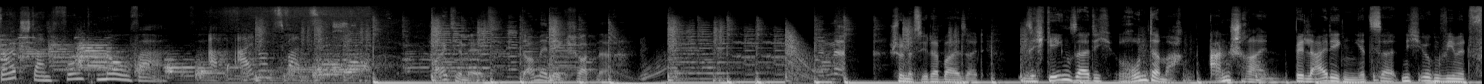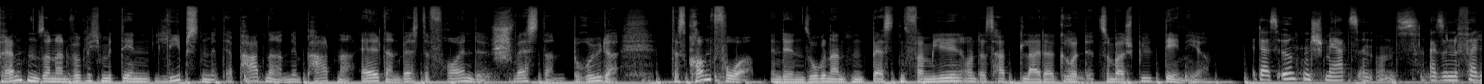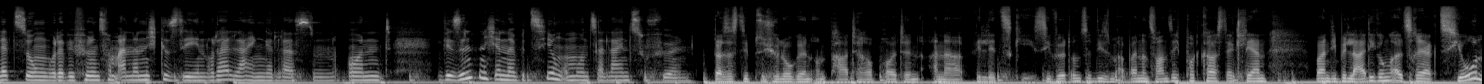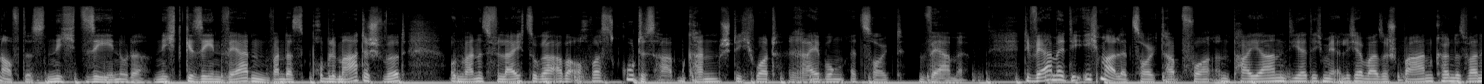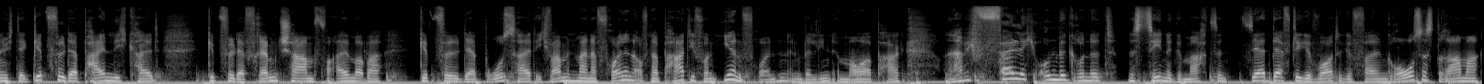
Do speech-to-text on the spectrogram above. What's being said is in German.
Deutschlandfunk Nova ab 21. Heute mit Dominik Schottner. Schön, dass ihr dabei seid. Sich gegenseitig runtermachen, anschreien, beleidigen, jetzt äh, nicht irgendwie mit Fremden, sondern wirklich mit den Liebsten, mit der Partnerin, dem Partner, Eltern, beste Freunde, Schwestern, Brüder. Das kommt vor in den sogenannten besten Familien und es hat leider Gründe. Zum Beispiel den hier da ist irgendein Schmerz in uns, also eine Verletzung oder wir fühlen uns vom anderen nicht gesehen oder allein gelassen. Und wir sind nicht in der Beziehung, um uns allein zu fühlen. Das ist die Psychologin und Paartherapeutin Anna Wilitzki. Sie wird uns in diesem Ab 21 Podcast erklären, wann die Beleidigung als Reaktion auf das Nichtsehen oder nicht gesehen werden, wann das problematisch wird und wann es vielleicht sogar aber auch was Gutes haben kann. Stichwort Reibung erzeugt Wärme. Die Wärme, die ich mal erzeugt habe vor ein paar Jahren, die hätte ich mir ehrlicherweise sparen können. Das war nämlich der Gipfel der Peinlichkeit, Gipfel der Fremdscham, vor allem aber Gipfel der Bosheit. Ich war mit meiner Freundin auf einer Party von ihren Freunden in Berlin im Mauerpark und dann habe ich völlig unbegründet eine Szene gemacht, sind sehr deftige Worte gefallen, großes Drama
